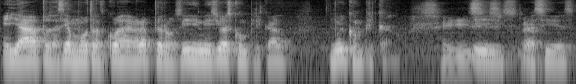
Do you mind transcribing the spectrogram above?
y ya pues hacíamos otras cosas, ¿verdad? Pero sí, de inicio es complicado, muy complicado. Sí, sí, Y sí, claro. así es.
